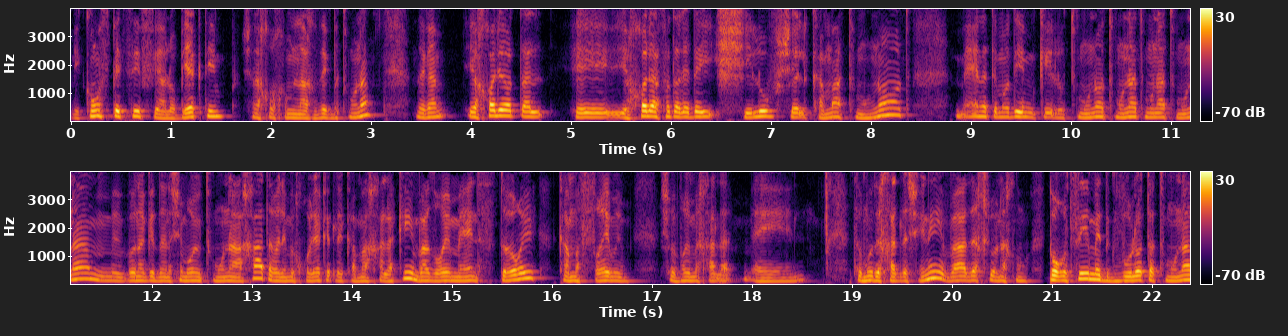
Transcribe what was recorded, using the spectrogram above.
מיקום ספציפי, על אובייקטים שאנחנו יכולים להחזיק בתמונה. זה גם יכול להיות על, אה, יכול להיעשות על ידי שילוב של כמה תמונות מעין אתם יודעים כאילו תמונות תמונה תמונה תמונה בוא נגיד אנשים רואים תמונה אחת אבל היא מחולקת לכמה חלקים ואז רואים מעין סטורי כמה פריימים שעוברים אחד אה, צמוד אחד לשני ואז איכשהו אנחנו פורצים את גבולות התמונה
